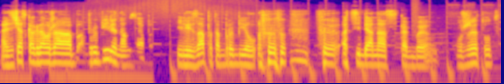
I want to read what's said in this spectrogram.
А сейчас, когда уже обрубили нам Запад, или Запад обрубил от себя нас, как бы, уже тут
